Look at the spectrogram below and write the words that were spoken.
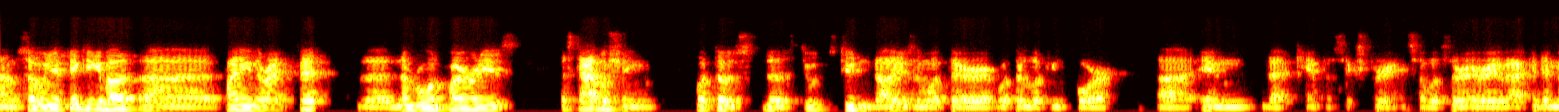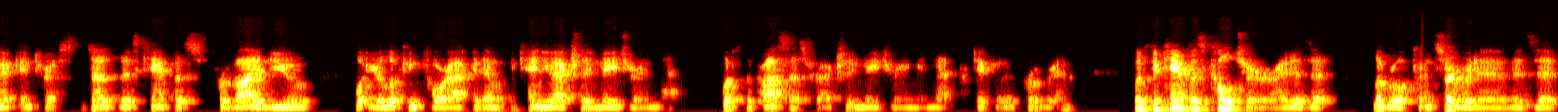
Um, so when you're thinking about uh, finding the right fit, the number one priority is establishing what those the student values and what they're what they're looking for uh, in that campus experience. So what's their area of academic interest? Does this campus provide you what you're looking for academically? Can you actually major in that? What's the process for actually majoring in that particular program? What's the campus culture, right? Is it liberal conservative? Is it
